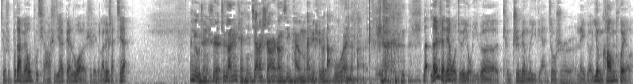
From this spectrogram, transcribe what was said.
就是不但没有补强，实际还变弱了，是这个蓝绿闪现。哎呦，真是这蓝绿闪现加了十二张新牌，我怎么感觉谁都打不过了呢？反而 蓝蓝绿闪现，我觉得有一个挺致命的一点，就是那个硬康退了，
